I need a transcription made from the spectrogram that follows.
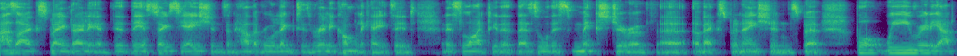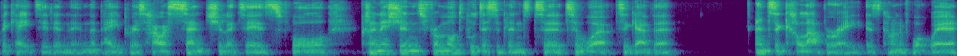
as I explained earlier, the, the associations and how they're all linked is really complicated. And it's likely that there's all this mixture of uh, of explanations. But what we really advocated in, in the paper is how essential it is for clinicians from multiple disciplines to to work together and to collaborate is kind of what we're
